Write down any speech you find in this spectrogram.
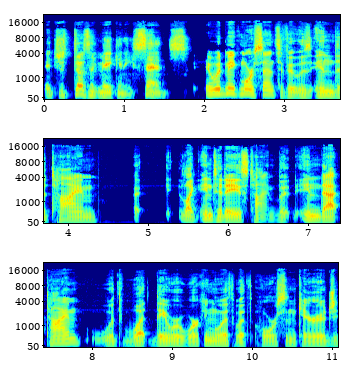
it just doesn't make any sense. It would make more sense if it was in the time, like in today's time, but in that time with what they were working with, with horse and carriage.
